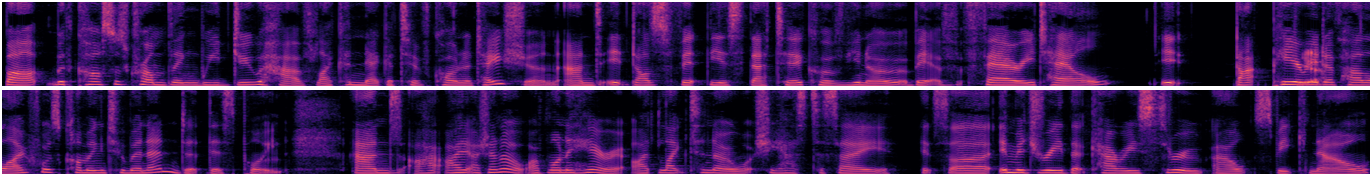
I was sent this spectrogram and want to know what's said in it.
But with Castles Crumbling, we do have like a negative connotation, and it does fit the aesthetic of you know a bit of fairy tale. It that period yeah. of her life was coming to an end at this point, and I I, I don't know. I want to hear it. I'd like to know what she has to say. It's uh, imagery that carries throughout Speak Now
